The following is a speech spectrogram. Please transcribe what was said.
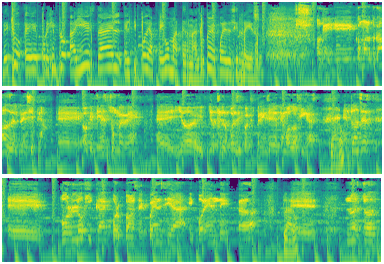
De hecho, eh, por ejemplo, ahí está el, el, tipo de apego maternal. ¿Tú qué me puedes decir de eso? Ok, eh, como lo tocamos desde el principio. Eh, ok, tienes un bebé. Eh, yo, yo te lo puedo decir por experiencia, yo tengo dos hijas. Claro. Entonces, eh, por lógica, por consecuencia y por ende, ¿verdad? Claro. Eh, nuestro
